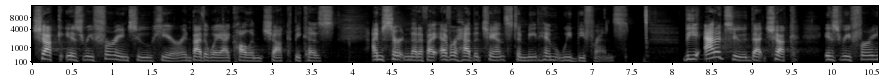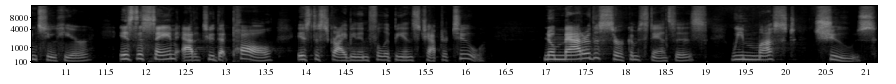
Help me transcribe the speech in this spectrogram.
Chuck is referring to here, and by the way, I call him Chuck because I'm certain that if I ever had the chance to meet him, we'd be friends. The attitude that Chuck is referring to here is the same attitude that Paul is describing in Philippians chapter 2. No matter the circumstances, we must choose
